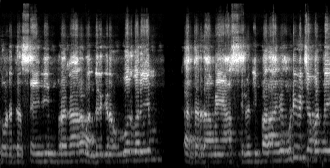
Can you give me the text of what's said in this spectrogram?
கொடுத்த செய்தியின் பிரகாரம் வந்திருக்கிற ஒவ்வொருவரையும் கத்தர் தாமே ஆசீர்வதிப்பாராக. முடிவு ஜபத்தை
